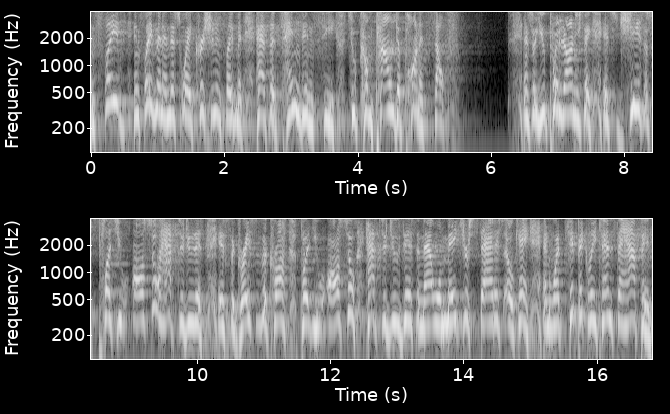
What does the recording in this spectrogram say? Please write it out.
Enslave, enslavement in this way, Christian enslavement, has a tendency to compound upon itself. And so you put it on, you say, it's Jesus, plus you also have to do this. It's the grace of the cross, but you also have to do this, and that will make your status okay. And what typically tends to happen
